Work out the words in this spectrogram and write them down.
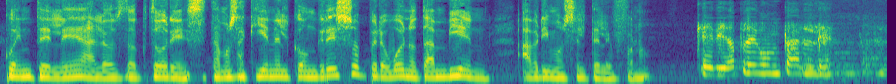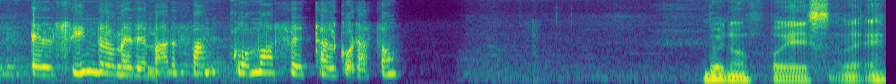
Cuéntele a los doctores, estamos aquí en el Congreso, pero bueno, también abrimos el teléfono. Quería preguntarle, ¿el síndrome de Marfan cómo afecta al corazón? Bueno, pues eh,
